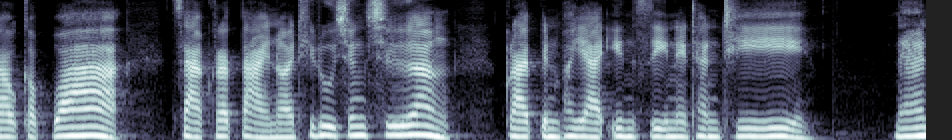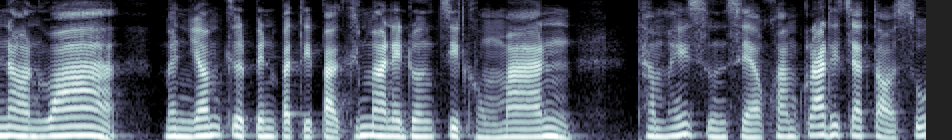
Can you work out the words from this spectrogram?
ราวกับว่า จากกระต่ายน้อยที่ดูเชื่องเชื่องกลายเป็นพญาอินทรีในทันที แน่นอนว่ามันย่อมเกิดเป็นปฏิปักษ์ขึ้นมาในดวงจิตของมันทำให้สูญเสียความกล้าที่จะต่อสู้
